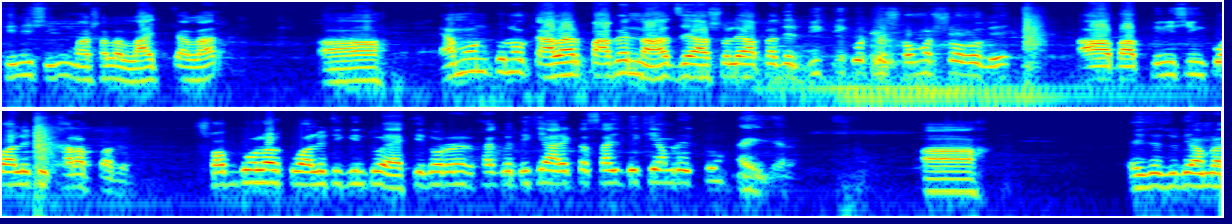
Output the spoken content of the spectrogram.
ফিনিশিং মাশাল্লাহ লাইট কালার আহ এমন কোনো কালার পাবেন না যে আসলে আপনাদের বিক্রি করতে সমস্যা হবে আহ, বা ফিনিশিং কোয়ালিটি খারাপ পাবেন। সবগুলোর কোয়ালিটি কিন্তু একই ধরনের থাকবে। দেখি আরেকটা সাইজ দেখি আমরা একটু। এই যে, এই যে যদি আমরা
